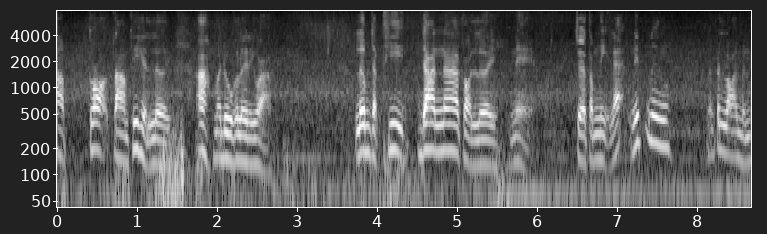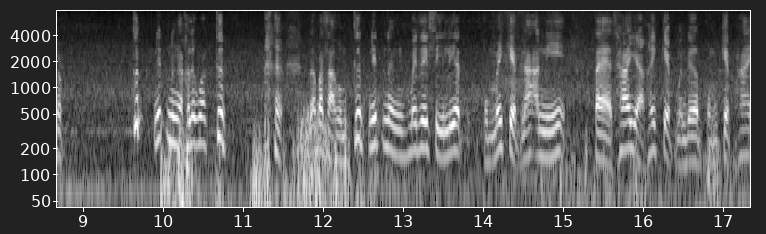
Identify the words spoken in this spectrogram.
าพก็ตามที่เห็นเลยอะมาดูกันเลยดีกว่า เริ่มจากที่ด้านหน้าก่อนเลยเนี่ยเจอตำหนิและนิดนึงมันเป็นรอยเหมือนแบบกึดนิดนึงอะเขาเรียกว่ากึดแล้วภาษาผมกึดนิดนึงไม่ได้ซีเรียสผมไม่เก็บนะอันนี้ แต่ถ้าอยากให้เก็บเหมือนเดิมผมเก็บให้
